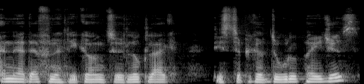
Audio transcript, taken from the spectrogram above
and they're definitely going to look like these typical doodle pages.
